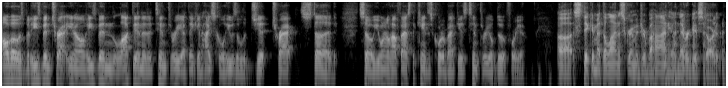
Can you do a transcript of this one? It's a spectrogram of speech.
all those, but he's been track, you know, he's been locked in at a 10-3, I think, in high school. He was a legit track stud. So you want to know how fast the Kansas quarterback is, 10-3 will do it for you. Uh, stick him at the line of scrimmage or behind, he'll never get started.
